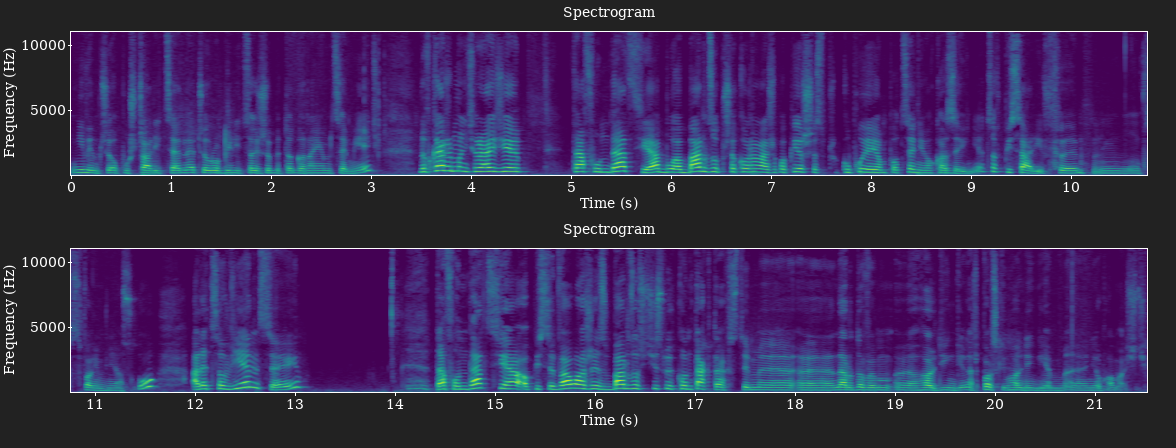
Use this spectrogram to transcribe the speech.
Nie wiem, czy opuszczali cenę, czy robili coś, żeby tego najemcę mieć. No w każdym bądź razie ta fundacja była bardzo przekonana, że po pierwsze kupuje ją po cenie okazyjnie, co wpisali w, mm, w swoim wniosku, ale co więcej, ta fundacja opisywała, że jest w bardzo ścisłych kontaktach z tym e, Narodowym e, Holdingiem, znaczy Polskim Holdingiem e, Nieruchomości.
